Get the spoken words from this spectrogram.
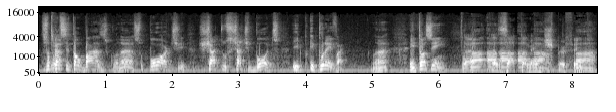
só para citar o básico, né? suporte, chat, os chatbots e, e por aí vai. Né? Então, assim. É, a, a, exatamente, a, perfeito.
